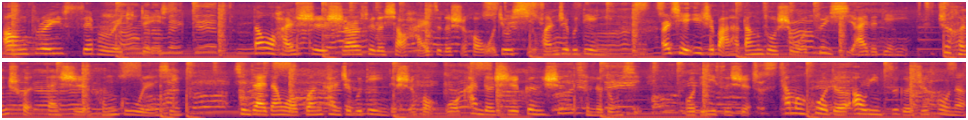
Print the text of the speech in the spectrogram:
on three separate days. 当我还是十二岁的小孩子的时候，我就喜欢这部电影，而且一直把它当做是我最喜爱的电影。这很蠢，但是很鼓舞人心。 现在，当我观看这部电影的时候，我看的是更深层的东西。我的意思是，他们获得奥运资格之后呢，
